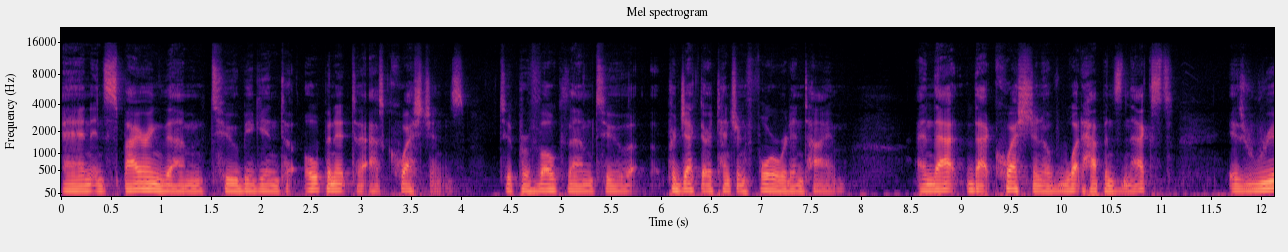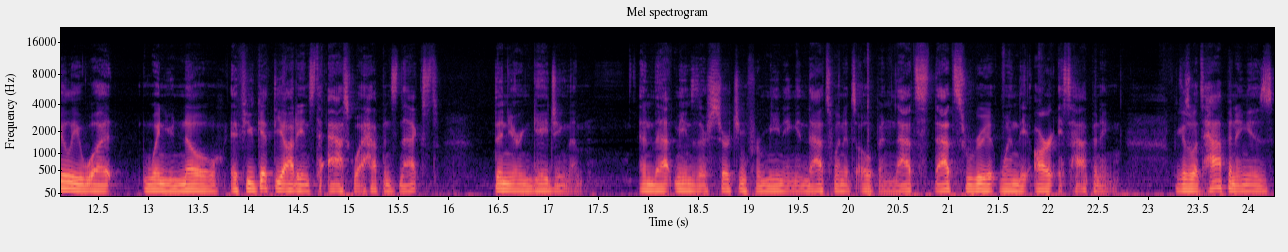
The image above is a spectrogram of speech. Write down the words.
and inspiring them to begin to open it, to ask questions, to provoke them to project their attention forward in time. And that, that question of what happens next is really what, when you know, if you get the audience to ask what happens next, then you're engaging them. And that means they're searching for meaning, and that's when it's open. That's, that's re- when the art is happening. Because what's happening is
